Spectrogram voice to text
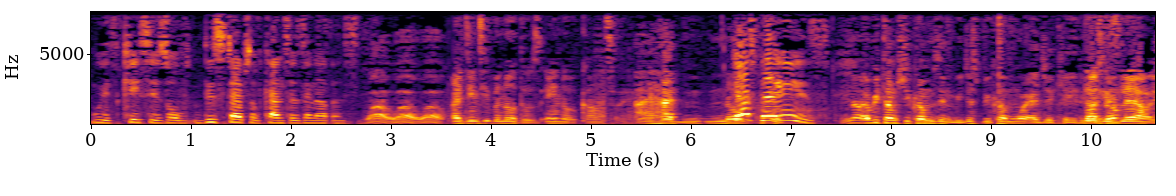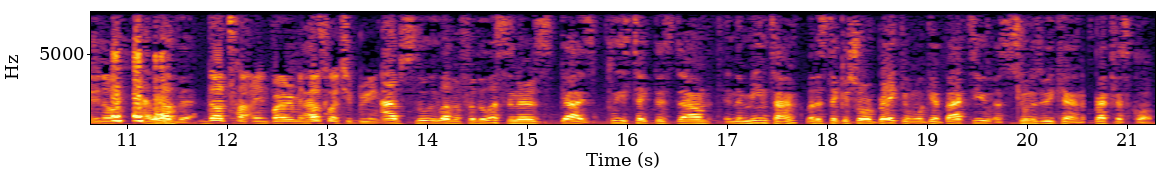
with cases of these types of cancers and others. Wow! Wow! Wow! I didn't even know there was anal cancer. I had no. yes, clue. there is. You know, every time she comes in, we just become more educated. That you is? Leah, you know. I love it. That's her environment. That's what she brings. Absolutely love it. For the listeners, guys, please take this down. In the meantime, let us take a short break and we'll get back to you as soon as we can. Breakfast Club.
